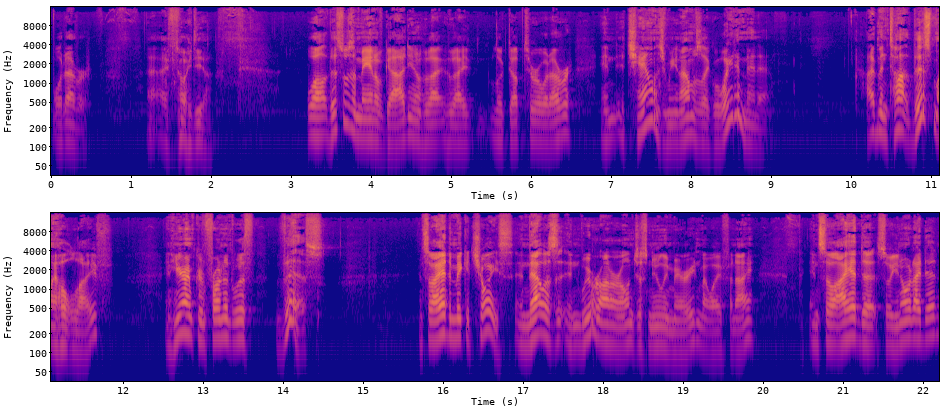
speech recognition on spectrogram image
whatever. I have no idea. Well, this was a man of God, you know, who I, who I looked up to or whatever, and it challenged me. And I was like, well, wait a minute. I've been taught this my whole life, and here I'm confronted with this. And so I had to make a choice. And that was, and we were on our own, just newly married, my wife and I. And so I had to, so you know what I did?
